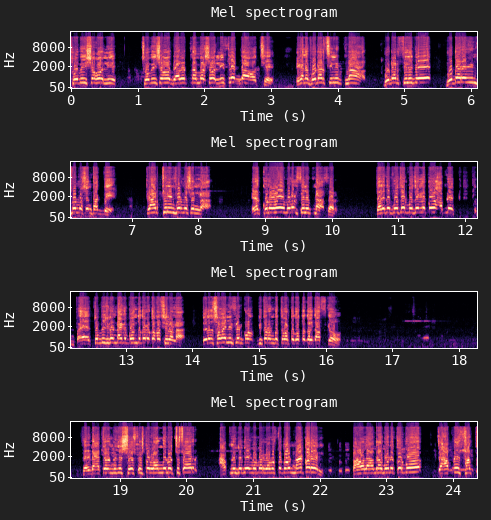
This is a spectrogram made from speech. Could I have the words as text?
ছবি সহ ছবি সহ ব্যালট নাম্বার সহ লিফলেট দেওয়া হচ্ছে। এখানে ভোটার স্লিপ না, ভোটার স্লিপে ভোটারের ইনফরমেশন থাকবে, প্রার্থীর ইনফরমেশন না। এটা কোনোভাবে ভোটার স্লিপ না স্যার তাহলে তো প্রচার প্রচারণা তো আপনি চব্বিশ ঘণ্টা আগে বন্ধ করার কথা ছিল না। তাহলে সবাই লিফলেট বিতরণ করতে পারতো গতকাল আজকেও। স্যার, এটা আচরণ বিধির সুস্পষ্ট লঙ্ঘন হচ্ছে স্যার আপনি যদি এই ব্যাপারে ব্যবস্থা গ্রহণ না করেন, তাহলে আমরা মনে করব যে আপনি ছাত্র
